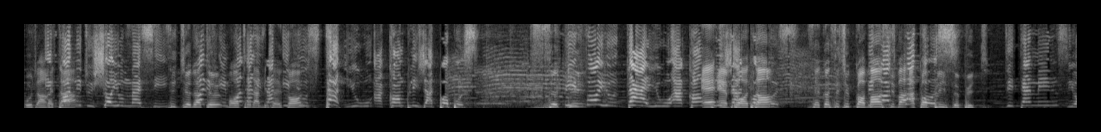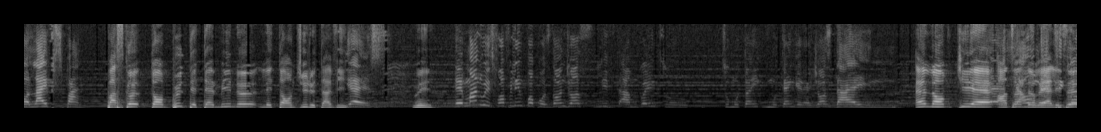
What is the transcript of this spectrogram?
ou en retard, God need to show you mercy, Si Dieu doit te montrer la miséricorde, ce qui Before you die, you will est important, c'est que si tu commences, tu vas accomplir ce but. Determines your lifespan. Parce que ton but détermine l'étendue de ta vie. Yes. Oui. A man who is fulfilling purpose don't just live. I'm going to to Muten- Mutengene and just die in Un homme qui est en train de réaliser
